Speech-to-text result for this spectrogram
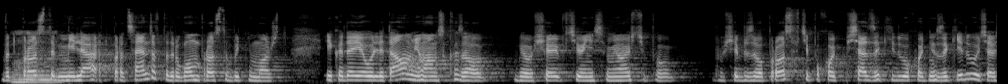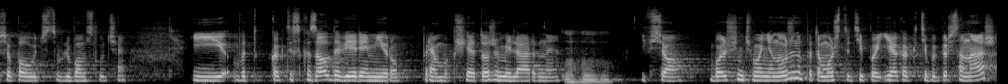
Вот mm просто миллиард процентов по-другому просто быть не может. И когда я улетала, мне мама сказала, я вообще в тебе не сомневаюсь, типа, вообще без вопросов, типа, хоть 50 закидываю, хоть не закидываю, у тебя все получится в любом случае. И вот, как ты сказал, доверие миру, прям вообще тоже миллиардное. mm И все. Больше ничего не нужно, потому что, типа, я как, типа, персонаж,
